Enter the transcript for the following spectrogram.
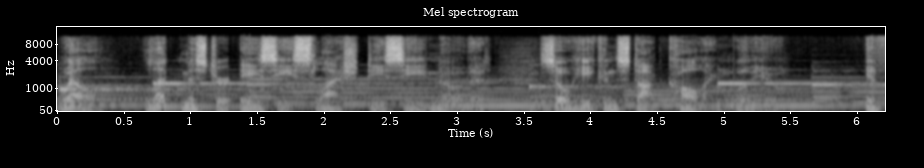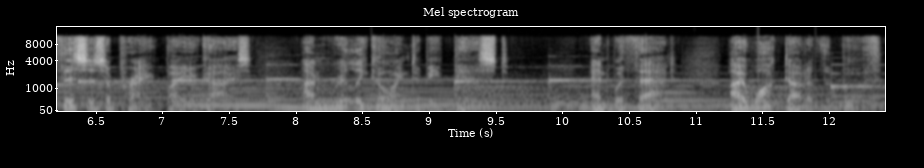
well, let Mr. AC slash DC know that so he can stop calling, will you? If this is a prank by you guys, I'm really going to be pissed. And with that, I walked out of the booth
